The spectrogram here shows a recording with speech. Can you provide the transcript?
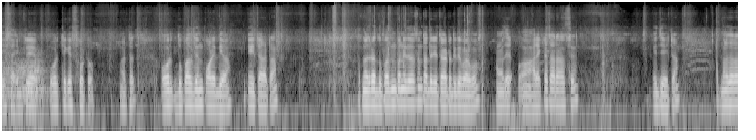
এই সাইডে ওর থেকে ছোট, অর্থাৎ ওর দু পাঁচ দিন পরে দেওয়া এই চারাটা। আপনারা যারা দু পাঁচ দিন পর নিতে চাচ্ছেন তাদের এই চারাটা দিতে পারব। আমাদের আরেকটা চারা আছে, এই যে এটা। আপনারা যারা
